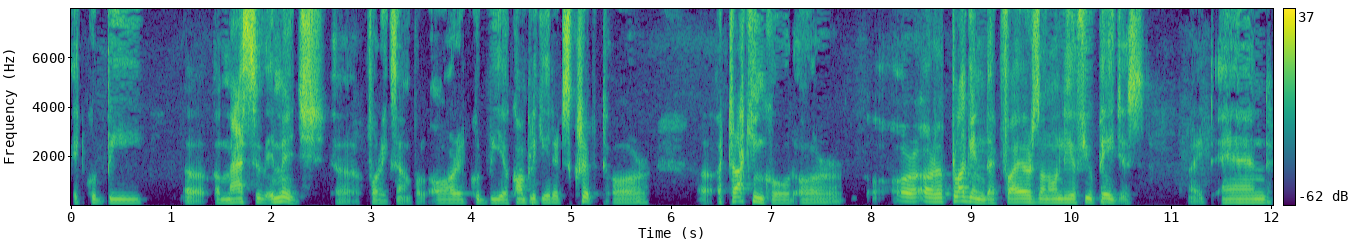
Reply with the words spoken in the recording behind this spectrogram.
it could be uh, a massive image, uh, for example, or it could be a complicated script or a tracking code or, or, or a plugin that fires on only a few pages, right? And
